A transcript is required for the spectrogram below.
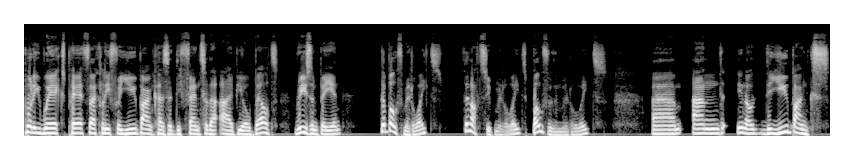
But he works perfectly for Eubank as a defence of that IBO belt. Reason being, they're both middleweights. They're not super middleweights. Both of them middleweights. Um, and you know the Eubanks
